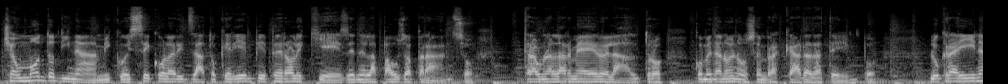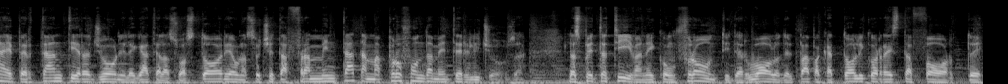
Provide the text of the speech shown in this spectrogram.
C'è un mondo dinamico e secolarizzato che riempie però le chiese nella pausa pranzo, tra un allarme aereo e l'altro, come da noi non sembra accada da tempo. L'Ucraina è per tanti ragioni legate alla sua storia una società frammentata ma profondamente religiosa. L'aspettativa nei confronti del ruolo del Papa Cattolico resta forte,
